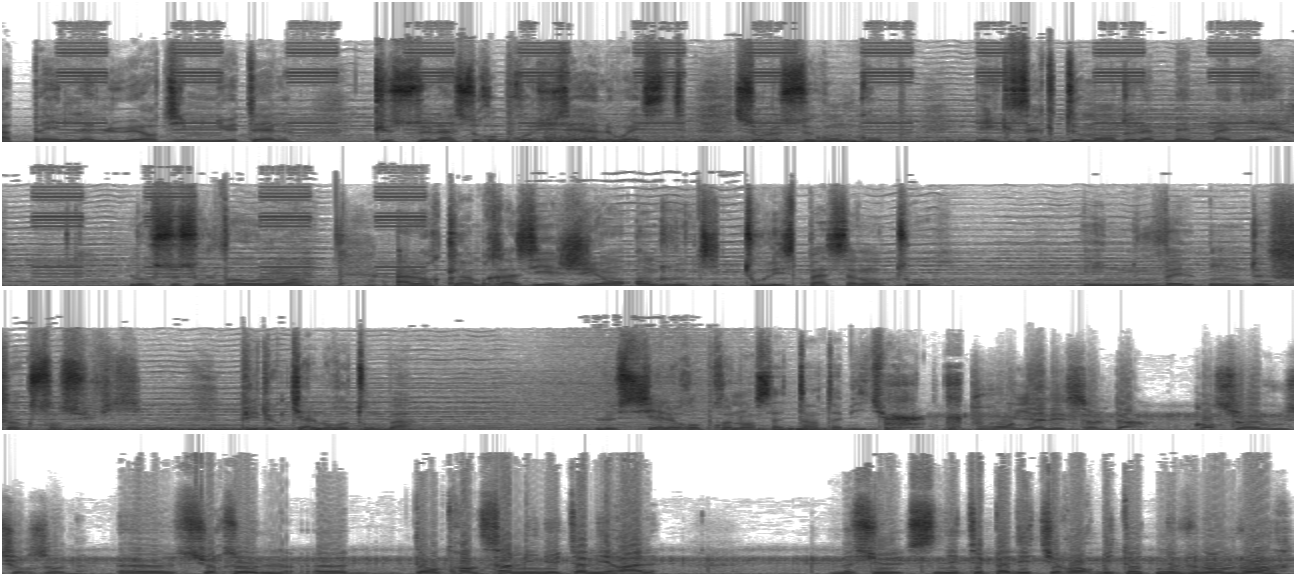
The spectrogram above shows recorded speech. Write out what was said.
À peine la lueur diminuait-elle que cela se reproduisait à l'ouest, sur le second groupe, exactement de la même manière. L'eau se souleva au loin, alors qu'un brasier géant engloutit tout l'espace alentour. Et une nouvelle onde de choc s'ensuivit. Puis le calme retomba, le ciel reprenant sa teinte habituelle. Nous pouvons y aller, soldats. Quand serez-vous sur zone? Euh, sur zone, euh, dans 35 minutes, amiral. Monsieur, ce n'était pas des tirs orbitaux que nous venons de voir?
